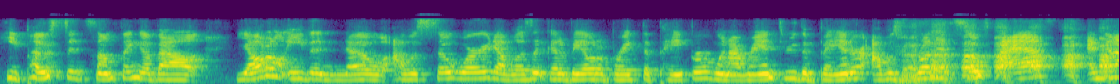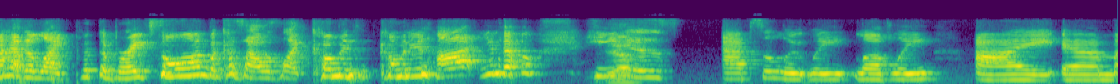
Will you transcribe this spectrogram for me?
He posted something about y'all don't even know. I was so worried I wasn't going to be able to break the paper when I ran through the banner. I was running so fast and then I had to like put the brakes on because I was like coming coming in hot, you know. He Yeah. is absolutely lovely. I am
